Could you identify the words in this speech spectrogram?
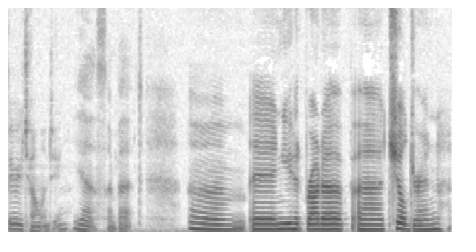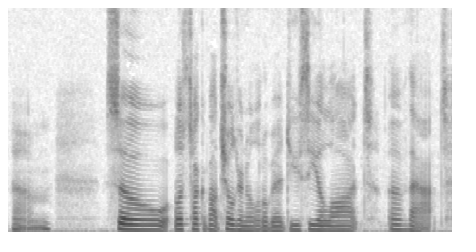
very challenging Yes, I bet. Um, and you had brought up uh, children. Um, so let's talk about children a little bit. Do you see a lot of that?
